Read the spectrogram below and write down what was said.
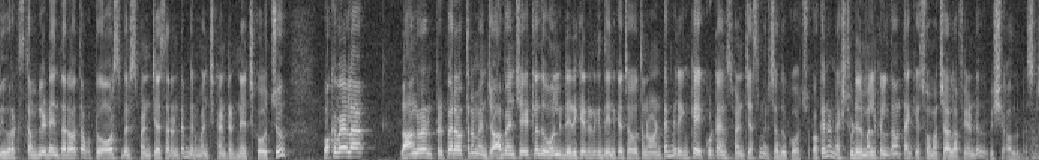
మీ వర్క్స్ కంప్లీట్ అయిన తర్వాత ఒక టూ అవర్స్ మీరు స్పెండ్ చేశారంటే మీరు మంచి కంటెంట్ నేర్చుకోవచ్చు. ఒకవేళ లాంగ్ రన్ ప్రిపేర్ అవుతున్నా మేము జాబ్ ఏం చేయట్లేదు ఓన్లీ డెడికేటెడ్గా దేనికే చదువుతున్నాం అంటే మీరు ఇంకా ఎక్కువ టైం స్పెండ్ చేసి మీరు చదువుకోవచ్చు. ఓకేనా? నెక్స్ట్ వీడియో మళ్ళీ కలుద్దాం. Thank you so much. All of you and wish all the best.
